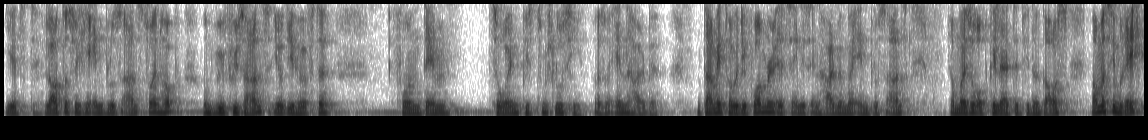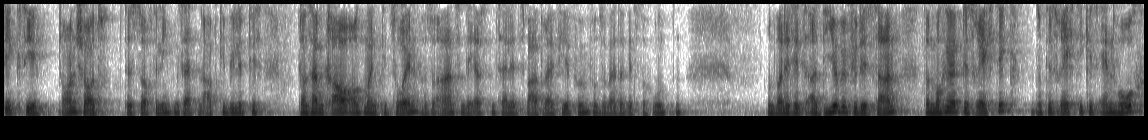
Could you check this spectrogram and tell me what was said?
jetzt lauter solche n plus 1 Zahlen habe und wie viel sind? Ja, die Hälfte von dem Zahlen bis zum Schluss hin, also n halbe. Und damit habe ich die Formel Sn ist n halbe mal n plus 1 einmal so abgeleitet wie der Gauss. Wenn man es im Rechteck sich anschaut, das da auf der linken Seite abgebildet ist, dann sind grau angemeint die Zahlen, also 1 in der ersten Zeile, 2, 3, 4, 5 und so weiter geht es nach unten. Und wenn ich jetzt addiere, wie viel das sind, dann mache ich halt das Rechteck und das Rechteck ist n hoch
